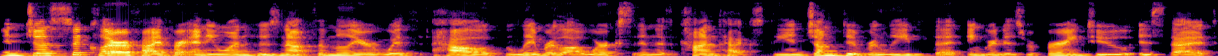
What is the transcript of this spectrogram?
and just to clarify for anyone who's not familiar with how the labor law works in this context, the injunctive relief that Ingrid is referring to is that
